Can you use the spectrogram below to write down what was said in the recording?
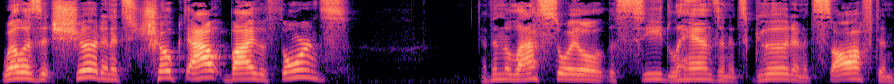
well as it should, and it's choked out by the thorns. And then the last soil, the seed lands and it's good and it's soft, and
